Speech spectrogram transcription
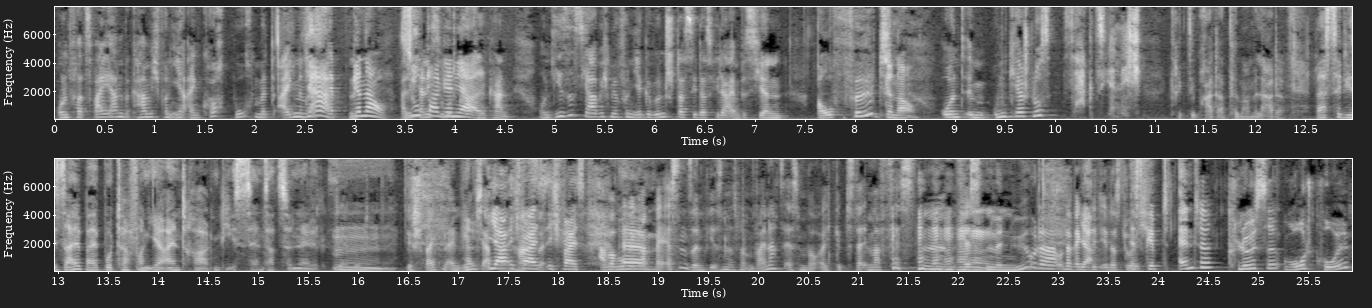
Und vor zwei Jahren bekam ich von ihr ein Kochbuch mit eigenen Ja, Rezepten. genau. Weil ich ja nicht Super so genial. kann. Und dieses Jahr habe ich mir von ihr gewünscht, dass sie das wieder ein bisschen auffüllt. Genau. Und im Umkehrschluss, sagt sie ja nicht, kriegt sie Bratapfelmarmelade. lass dir die Salbeibutter von ihr eintragen. Die ist sensationell. Sehr gut. Wir schweifen ein wenig ab. Mm. Ja, ich weiß, ich weiß. Aber wo wir Ähm, gerade bei Essen sind, wie ist denn das mit dem Weihnachtsessen bei euch? Gibt es da immer festen, festen Menü oder, oder wechselt ihr das durch? Es gibt Ente, Klöße, Rotkohl.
